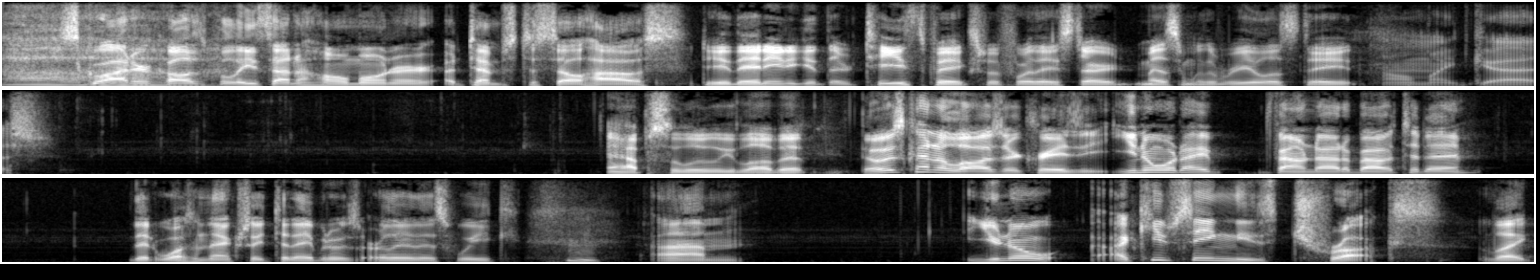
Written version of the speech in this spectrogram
Squatter calls police on a homeowner attempts to sell house. Dude, they need to get their teeth fixed before they start messing with real estate. Oh my gosh. Absolutely love it. Those kind of laws are crazy. You know what I found out about today? That wasn't actually today, but it was earlier this week. Hmm. Um, you know, I keep seeing these trucks. Like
